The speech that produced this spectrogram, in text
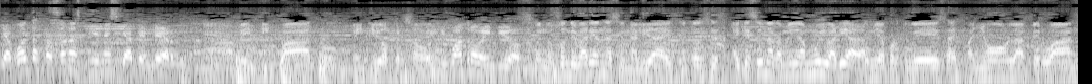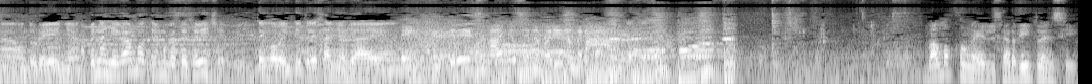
¿Y a cuántas personas tienes que atender? A 24, 22 personas. 24 o 22. Bueno, son de varias nacionalidades, entonces hay que hacer una comida muy variada. Comida portuguesa, española, peruana, hondureña. Apenas llegamos tenemos que hacer ceviche. Tengo 23 años ya en... 23 años en la Marina Americana. Vamos con el cerdito en sí.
